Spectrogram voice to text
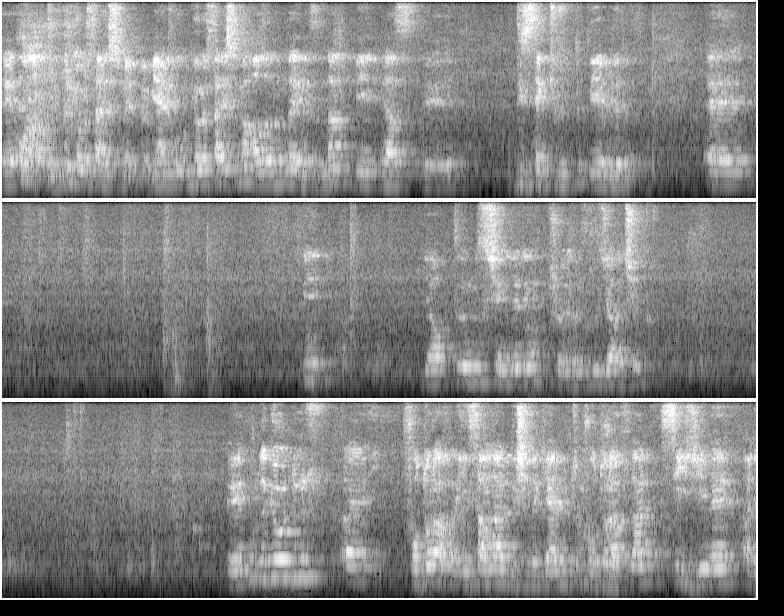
E, 16 yıldır görselleştirme yapıyorum. Yani bu görselleştirme alanında en azından bir biraz e, dirsek çürüttük diyebilirim. E, bir yaptığımız şeyleri şöyle hızlıca açıp e, burada gördüğünüz e, fotoğraflar, insanlar dışındaki yani bütün fotoğraflar CG ve hani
